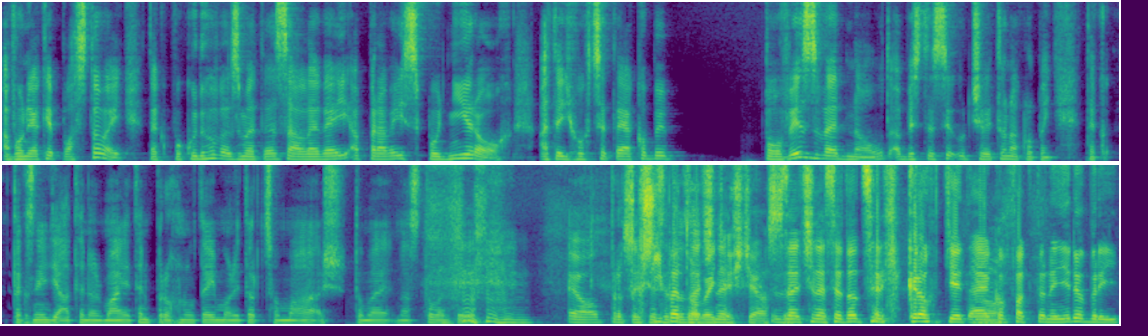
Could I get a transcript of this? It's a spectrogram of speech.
a on jak je plastový, tak pokud ho vezmete za levej a pravý spodní roh a teď ho chcete jakoby povyzvednout, abyste si určili to naklopení, tak, tak z něj děláte normálně ten prohnutý monitor, co má až to má na stole ty. Jo, protože Skřípe se to, to, začne, ještě asi. začne se to celý kroutit a No. no. jako fakt to není dobrý.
